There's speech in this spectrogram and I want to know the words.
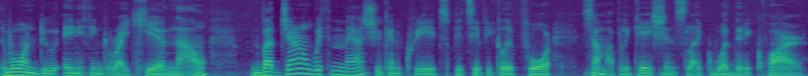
We won't do anything right here now. But general with mesh you can create specifically for some applications like what they require.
